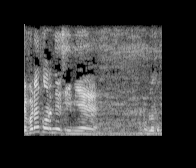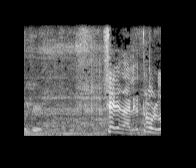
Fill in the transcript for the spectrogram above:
എവിടെ കുറഞ്ഞേ സീമിയെ? ഉള്ളൊക്കെ പോയില്ലേ? ശരി എന്നാൽ ഇത്രേ ഉള്ളൂ.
